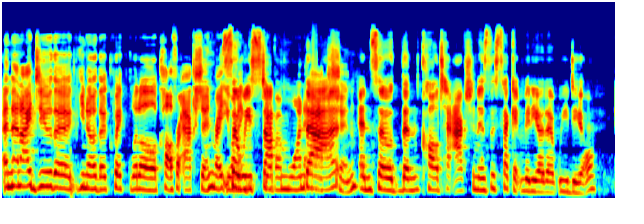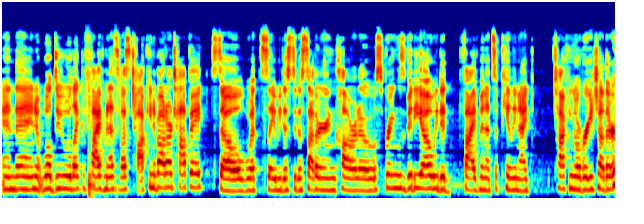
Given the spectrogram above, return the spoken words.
And then I do the, you know, the quick little call for action, right? You so we stop them one that, action. And so then call to action is the second video that we do. And then we'll do like five minutes of us talking about our topic. So let's say we just did a Southern Colorado Springs video. We did five minutes of Kayleen and I talking over each other.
